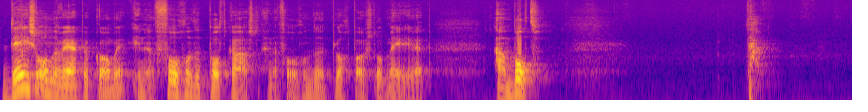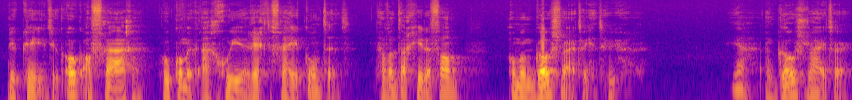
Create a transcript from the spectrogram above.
Deze onderwerpen komen in een volgende podcast en een volgende blogpost op MediaWeb aan bod. Nou, nu kun je natuurlijk ook afvragen, hoe kom ik aan goede rechtenvrije content? Nou, wat dacht je ervan om een ghostwriter in te huren? Ja, een ghostwriter.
